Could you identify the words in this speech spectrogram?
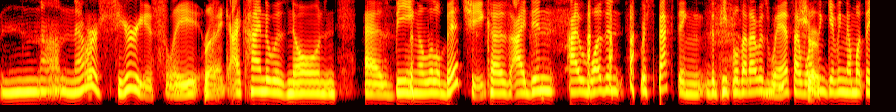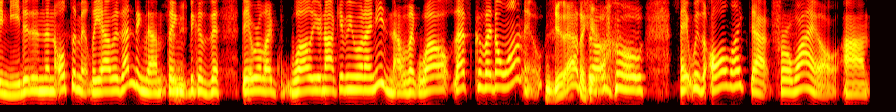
no, never seriously. Right. Like I kind of was known as being a little bitchy because I didn't, I wasn't respecting the people that I was with. I Sure. wasn't giving them what they needed, and then ultimately I was ending them things because they, they were like, "Well, you're not giving me what I need," and I was like, "Well, that's because I don't want to." Get out of here. So it was all like that for a while, um,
